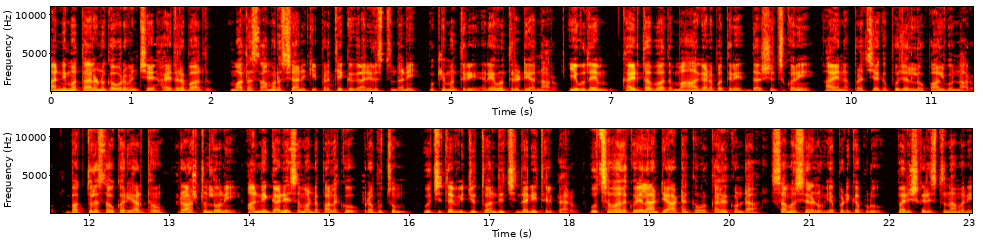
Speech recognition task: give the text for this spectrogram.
అన్ని మతాలను గౌరవించే హైదరాబాద్. మత సామరస్యానికి ప్రత్యేకగా నిలుస్తుందని ముఖ్యమంత్రి రేవంత్ రెడ్డి అన్నారు. ఈ ఉదయం ఖైరతాబాద్ మహాగణపతిని దర్శించుకొని ఆయన ప్రత్యేక పూజల్లో పాల్గొన్నారు. భక్తుల సౌకర్యార్థం రాష్ట్రంలోని అన్ని గణేశ మండపాలకు ప్రభుత్వం ఉచిత విద్యుత్తు అందించిందని తెలిపారు. ఉత్సవాలకు ఎలాంటి ఆటంకం కలగకుండా సమస్యలను ఎప్పటికప్పుడు పరిష్కరిస్తున్నామని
